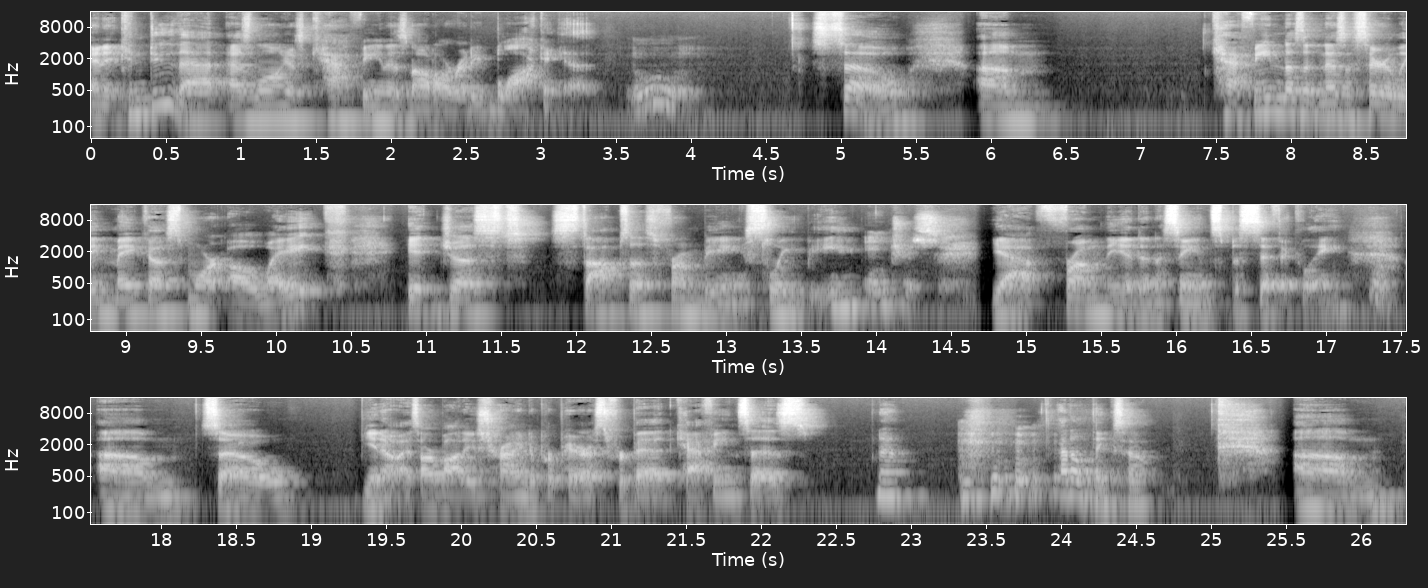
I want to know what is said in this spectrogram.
and it can do that as long as caffeine is not already blocking it Mm. so, um, caffeine doesn't necessarily make us more awake. It just stops us from being sleepy. Interesting. Yeah, from the adenosine specifically. Um, so, you know, as our body's trying to prepare us for bed, caffeine says, no, I don't think so. Um,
